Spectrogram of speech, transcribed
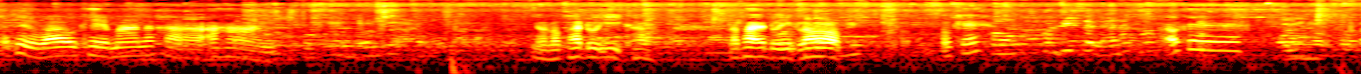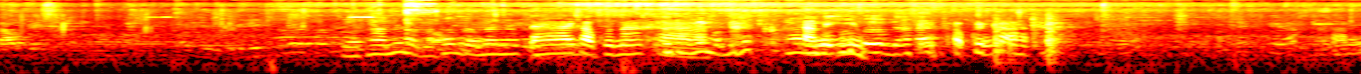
ก็ถือว่าโอเคมากนะคะ อาหาร เดี๋ยวเราพาดูอีกค่ะ เราพาดูอีกรอบ โอเค โอเค เดี๋ยวทานไม่หมดมาเพิ่มเติมได้นะได้ขอบคุณมากค่ะทานไม่หมดไม่ได้ทานไม่อิ่มเพิ่มได้ขอบคุณค่ะ sorry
